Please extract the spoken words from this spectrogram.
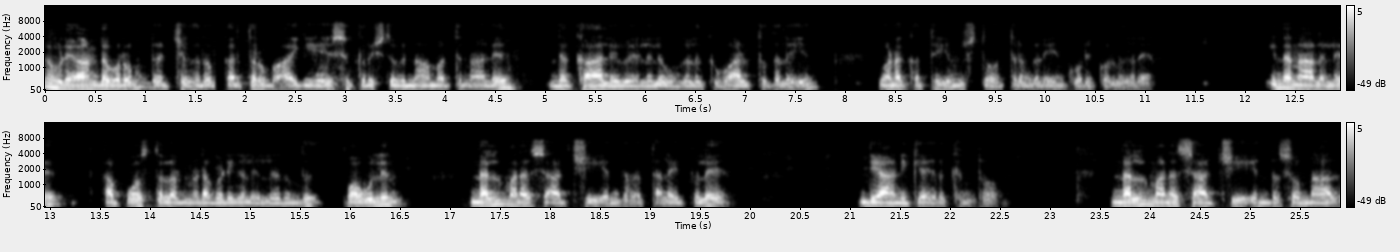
நம்முடைய ஆண்டவரும் ரட்சகரும் கர்த்தரும் ஆகிய இயேசு கிறிஸ்துவின் நாமத்தினாலே இந்த காலை வேளையில உங்களுக்கு வாழ்த்துதலையும் வணக்கத்தையும் ஸ்தோத்திரங்களையும் கூறிக்கொள்ளுகிறேன். இந்த நாளில் அப்போஸ்தலர் நடவடிக்கைகளிலிருந்து பவுலின் நல்மனசாட்சி என்கிற தலைப்பிலே தியானிக்க இருக்கின்றோம். நல் மனசாட்சி என்று சொன்னால்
